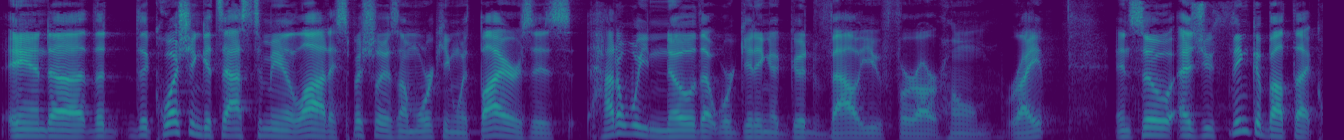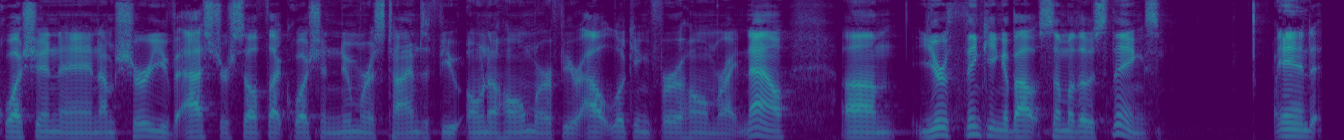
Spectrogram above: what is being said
And uh, the the question gets asked to me a lot, especially as I'm working with buyers, is how do we know that we're getting a good value for our home, right? And so, as you think about that question, and I'm sure you've asked yourself that question numerous times if you own a home or if you're out looking for a home right now, um, you're thinking about some of those things. And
